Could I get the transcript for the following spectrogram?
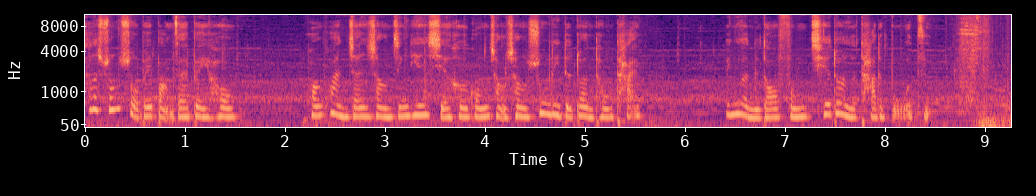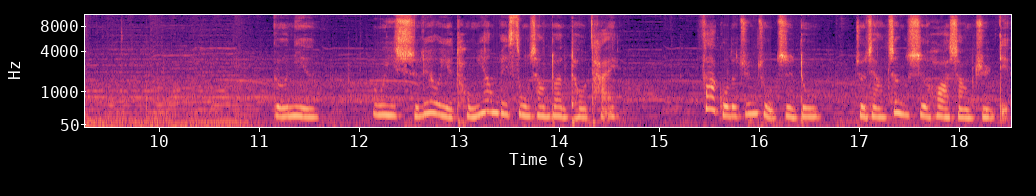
她的双手被绑在背后，缓缓站上今天协和广场上竖立的断头台。冰冷的刀锋切断了她的脖子。隔年，路易十六也同样被送上断头台。法国的君主制度就这样正式画上句点。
